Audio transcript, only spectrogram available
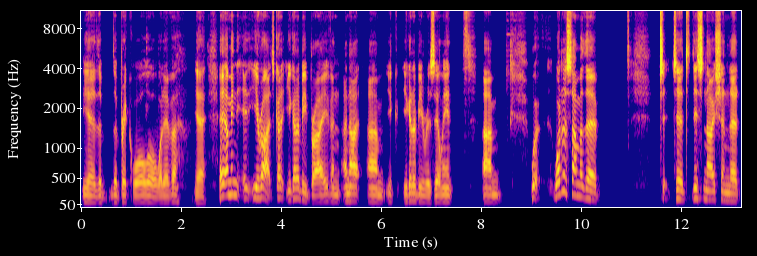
Yeah, the the brick wall or whatever. Yeah, I mean, you're right. It's got you got to be brave, and and I, um, you you got to be resilient um, what, are some of the to, to this notion that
